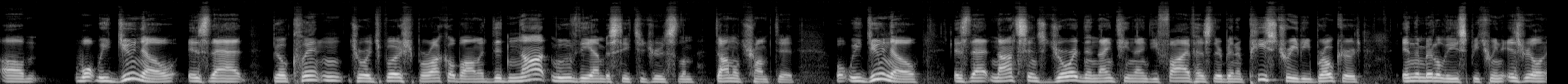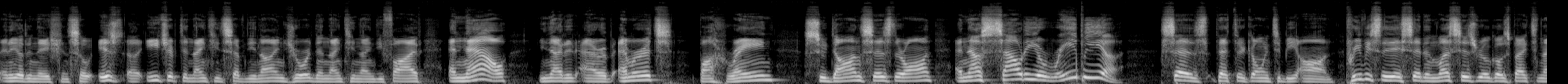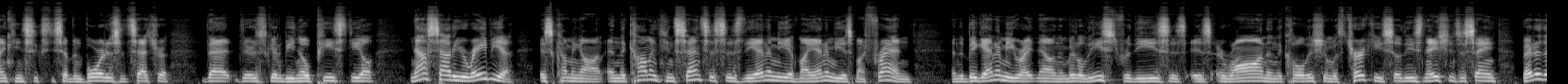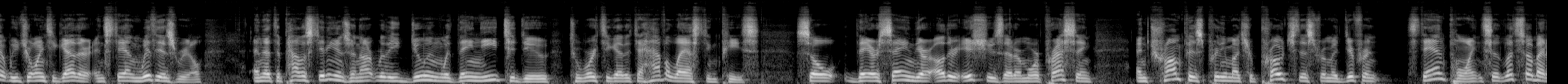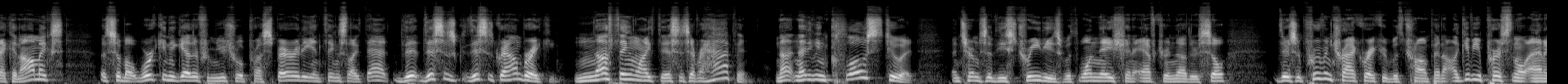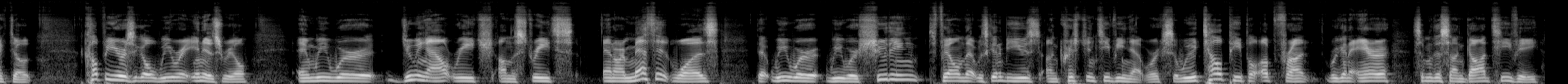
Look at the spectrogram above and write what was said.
Um, what we do know is that Bill Clinton, George Bush, Barack Obama did not move the embassy to Jerusalem. Donald Trump did. What we do know is that not since Jordan in 1995 has there been a peace treaty brokered in the Middle East between Israel and any other nation. So is, uh, Egypt in 1979, Jordan in 1995, and now United Arab Emirates, Bahrain, Sudan says they're on, and now Saudi Arabia says that they're going to be on. Previously, they said unless Israel goes back to 1967 borders, etc., that there's going to be no peace deal. Now Saudi Arabia is coming on, and the common consensus is the enemy of my enemy is my friend. And the big enemy right now in the Middle East for these is, is Iran and the coalition with Turkey. So these nations are saying better that we join together and stand with Israel and that the Palestinians are not really doing what they need to do to work together to have a lasting peace. So they are saying there are other issues that are more pressing. And Trump has pretty much approached this from a different standpoint and said, let's talk about economics. Let's talk about working together for mutual prosperity and things like that. This is, this is groundbreaking. Nothing like this has ever happened, not, not even close to it in terms of these treaties with one nation after another. So there's a proven track record with Trump. And I'll give you a personal anecdote. A couple years ago, we were in Israel and we were doing outreach on the streets and our method was that we were we were shooting film that was going to be used on Christian TV networks. So we would tell people up front we're going to air some of this on God TV,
